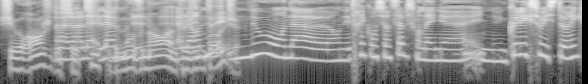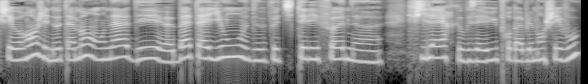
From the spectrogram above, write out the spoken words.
chez Orange de ce type de mouvement un peu vintage nous, nous, on, a, on est très conscient de ça parce qu'on a une, une, une, collection historique chez Orange et notamment on a des bataillons de petits téléphones filaires que vous avez eu probablement chez vous.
